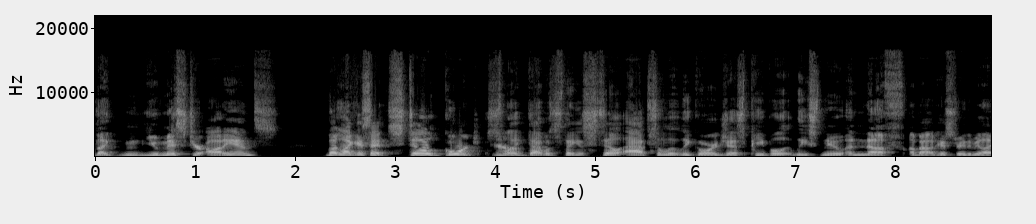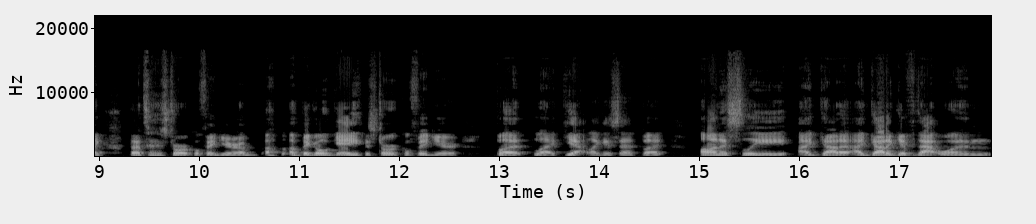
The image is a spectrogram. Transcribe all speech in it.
like you missed your audience. But like I said, still gorgeous. Yeah. Like that was the thing. It's still absolutely gorgeous. People at least knew enough about history to be like, that's a historical figure, a, a, a big old gay historical figure. But like, yeah, like I said, but honestly, I gotta I gotta give that one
